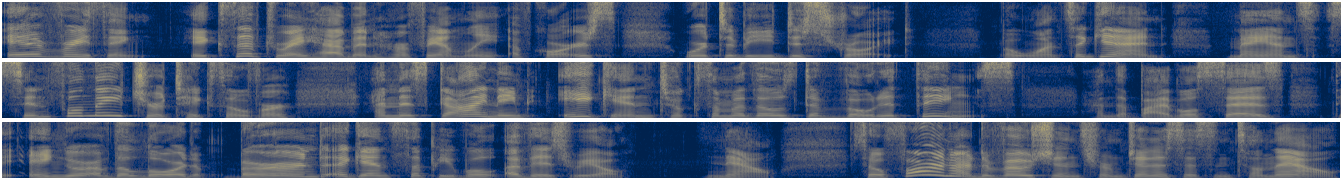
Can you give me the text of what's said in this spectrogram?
Everything, except Rahab and her family, of course, were to be destroyed. But once again, man's sinful nature takes over, and this guy named Achan took some of those devoted things. And the Bible says the anger of the Lord burned against the people of Israel. Now, so far in our devotions from Genesis until now,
